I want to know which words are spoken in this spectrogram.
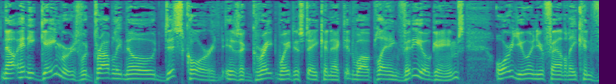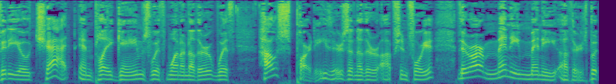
Now, any gamers would probably know Discord is a great way to stay connected while playing video games, or you and your family can video chat and play games with one another with Houseparty. There's another option for you. There are many, many others, but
